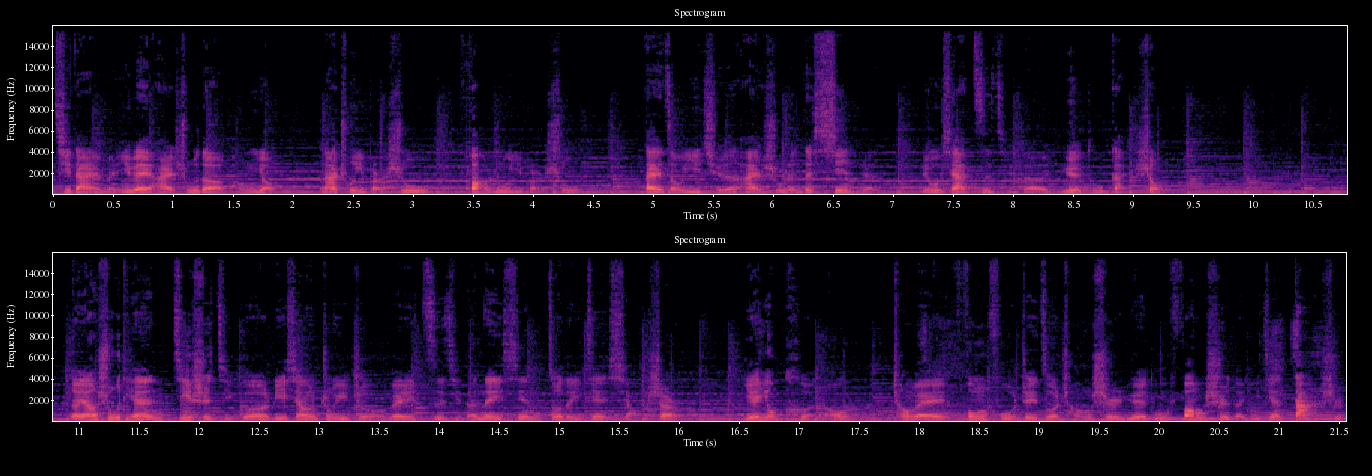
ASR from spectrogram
期待每一位爱书的朋友拿出一本书，放入一本书，带走一群爱书人的信任，留下自己的阅读感受。暖阳书田既是几个理想主义者为自己的内心做的一件小事儿，也有可能成为丰富这座城市阅读方式的一件大事。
